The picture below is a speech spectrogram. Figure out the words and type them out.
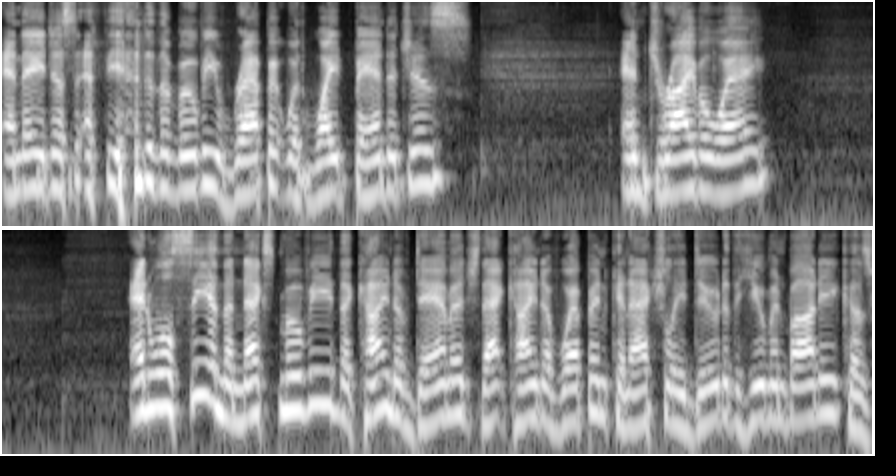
And they just, at the end of the movie, wrap it with white bandages and drive away. And we'll see in the next movie the kind of damage that kind of weapon can actually do to the human body because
